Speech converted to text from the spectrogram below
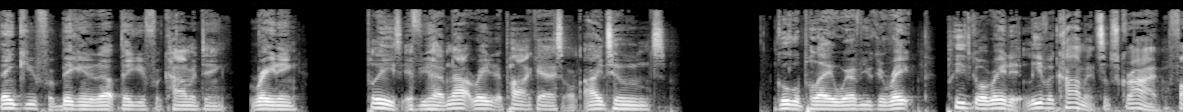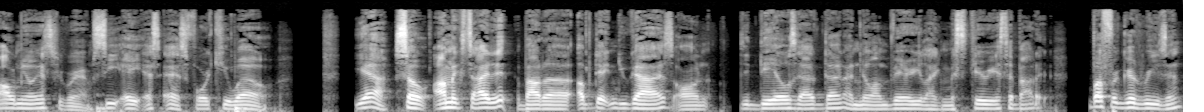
Thank you for bigging it up. Thank you for commenting, rating. Please, if you have not rated the podcast on iTunes, Google Play, wherever you can rate, please go rate it. Leave a comment, subscribe, follow me on Instagram, CASS4QL. Yeah, so I'm excited about uh, updating you guys on the deals that I've done. I know I'm very like mysterious about it, but for good reason.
